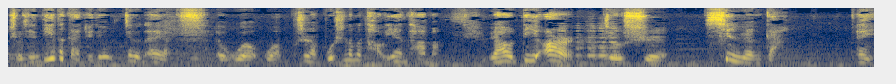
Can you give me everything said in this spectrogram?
首先第一的感觉就这个，哎呀，呃，我我不是不是那么讨厌他嘛。然后第二就是信任感，哎，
